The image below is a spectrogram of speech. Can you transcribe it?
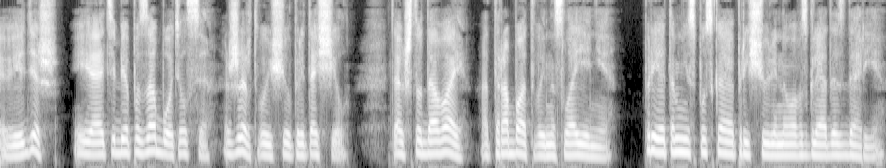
«Видишь, я о тебе позаботился, жертву еще притащил. Так что давай, отрабатывай наслоение». При этом не спуская прищуренного взгляда с Дарьи.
